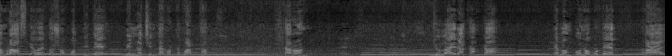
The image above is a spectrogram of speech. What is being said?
আমরা আজকে হয়তো শপথ নিতে ভিন্ন চিন্তা করতে পারতাম। কারণ জুলাইয়ের আকাঙ্ক্ষা এবং গণভোটের রায়,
